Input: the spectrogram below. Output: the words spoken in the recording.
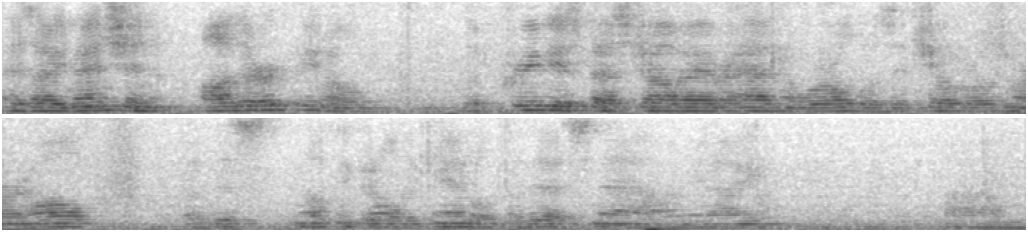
as I mentioned, other you know the previous best job I ever had in the world was at Choate Rosemary Hall. But this nothing can hold a candle to this now. I mean I um,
